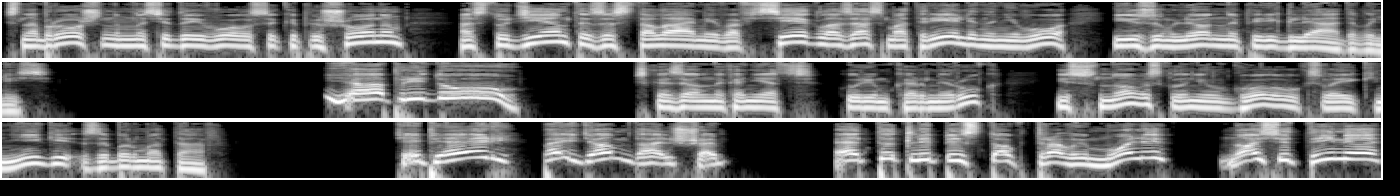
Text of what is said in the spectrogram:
с наброшенным на седые волосы капюшоном — а студенты за столами во все глаза смотрели на него и изумленно переглядывались. «Я приду!» — сказал, наконец, Курим Кармирук и снова склонил голову к своей книге, забормотав. «Теперь пойдем дальше. Этот лепесток травы моли носит имя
